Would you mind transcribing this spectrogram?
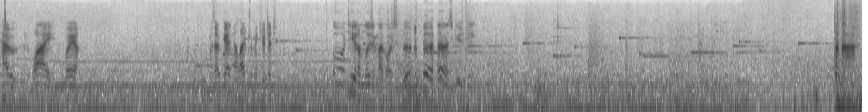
how and why, where. Without getting electrocuted. Oh dear, I'm losing my voice. Excuse me. Haha!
